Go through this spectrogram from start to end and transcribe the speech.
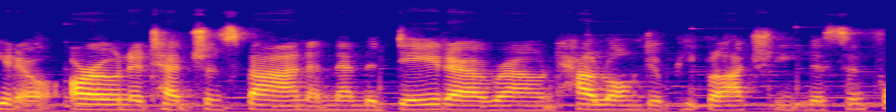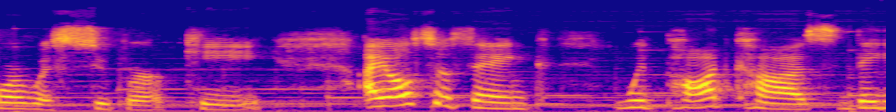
you know our own attention span and then the data around how long do people actually listen for was super key. I also think with podcasts they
